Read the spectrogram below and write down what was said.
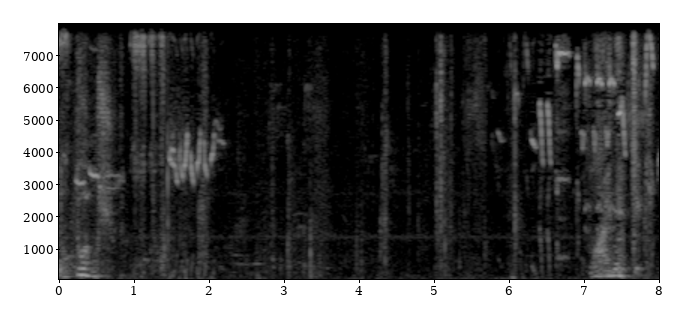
Doktormuş. Muayene edecek.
